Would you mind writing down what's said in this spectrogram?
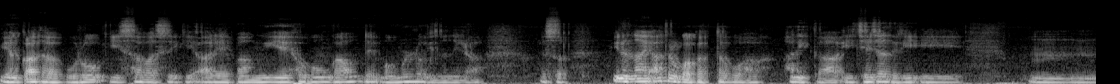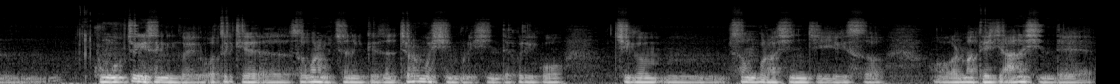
위한 까닭으로 이 사바세계 아래 방 위에 허공 가운데 머물러 있느니라. 그래서 이는 나의 아들과 같다고 하 니까 이 제자들이 이 음, 궁금증이 생긴 거예요. 어떻게 서관의 부처님께서는 젊으신 분이신데 그리고 지금 음, 성불하신 지 여기서 어, 얼마 되지 않으신데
